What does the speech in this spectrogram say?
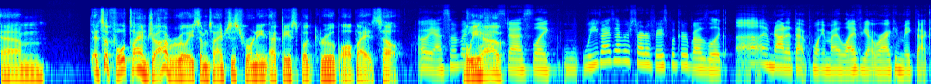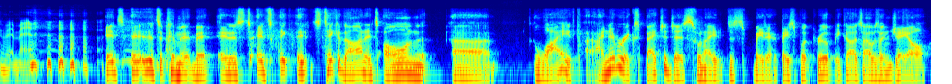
Um, it's a full time job, really. Sometimes just running a Facebook group all by itself. Oh yeah, somebody We asked us like, "Will you guys ever start a Facebook group?" I was like, uh, "I'm not at that point in my life yet where I can make that commitment." It's it's a commitment, and it's it's it's taken on its own uh, life. I never expected this when I just made a Facebook group because I was in jail.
